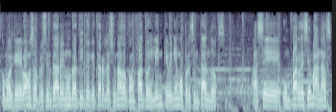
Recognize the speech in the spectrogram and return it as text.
como el que vamos a presentar en un ratito y que está relacionado con Fatboy Slim que veníamos presentando hace un par de semanas,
